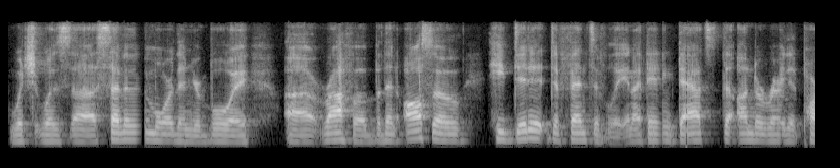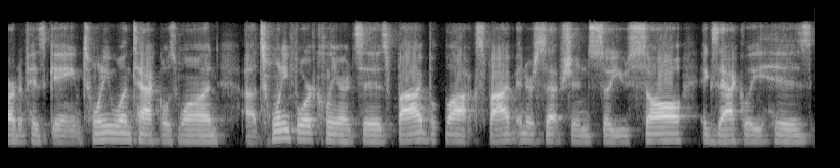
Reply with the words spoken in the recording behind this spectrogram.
which was uh, seven more than your boy uh, Rafa. But then also he did it defensively, and I think that's the underrated part of his game. 21 tackles won, uh, 24 clearances, five blocks, five interceptions. So you saw exactly his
